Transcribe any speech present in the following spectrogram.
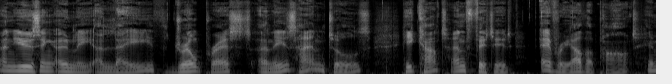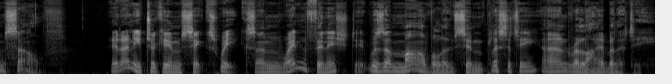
and using only a lathe, drill press, and his hand tools, he cut and fitted every other part himself. It only took him six weeks, and when finished, it was a marvel of simplicity and reliability.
